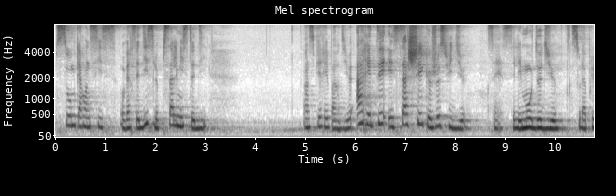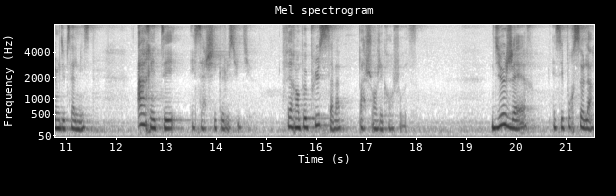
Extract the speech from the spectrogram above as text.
psaume 46, au verset 10, le psalmiste dit, inspiré par Dieu. Arrêtez et sachez que je suis Dieu. C'est les mots de Dieu sous la plume du psalmiste. Arrêtez et sachez que je suis Dieu. Faire un peu plus, ça ne va pas changer grand-chose. Dieu gère et c'est pour cela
